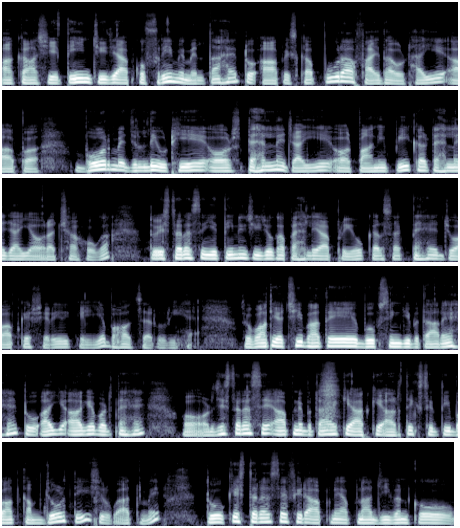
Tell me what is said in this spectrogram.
आकाश, ये तीन चीज़ें आपको फ्री में मिलता है तो आप इसका पूरा फ़ायदा उठाइए। आप भोर में जल्दी उठिए और टहलने जाइए और पानी पी कर टहलने जाइए और अच्छा होगा। तो इस तरह से ये तीनों चीज़ों का पहले आप प्रयोग कर सकते हैं, जो आपके शरीर के लिए बहुत ज़रूरी है। तो बहुत ही अच्छी बातें भूप सिंह जी बता रहे हैं। तो आइए आगे बढ़ते हैं और जिस तरह से आपने बताया कि आपकी आर्थिक स्थिति बहुत कमज़ोर थी शुरुआत में तो किस तरह से फिर आपने अपना जीवन को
